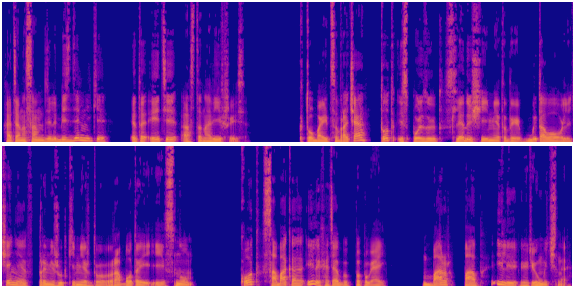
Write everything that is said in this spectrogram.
Хотя на самом деле бездельники – это эти остановившиеся. Кто боится врача, тот использует следующие методы бытового лечения в промежутке между работой и сном. Кот, собака или хотя бы попугай. Бар, паб или рюмочная.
